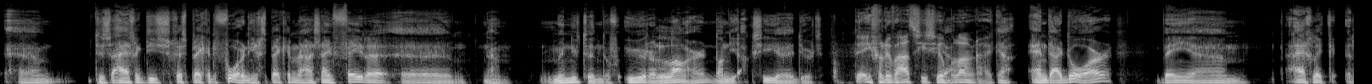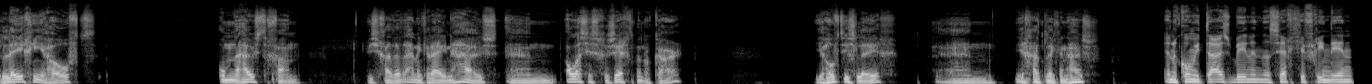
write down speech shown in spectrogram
Ehm, dus eigenlijk die gesprekken ervoor en die gesprekken daarna zijn vele nou, minuten of uren langer dan die actie eh, duurt. De evaluatie is heel Ja. belangrijk. Ja, en daardoor ben je eigenlijk leeg in je hoofd om naar huis te gaan. Dus je gaat uiteindelijk rijden naar huis en alles is gezegd met elkaar. Je hoofd is leeg en je gaat lekker naar huis. En dan kom je thuis binnen en dan zegt je vriendin...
